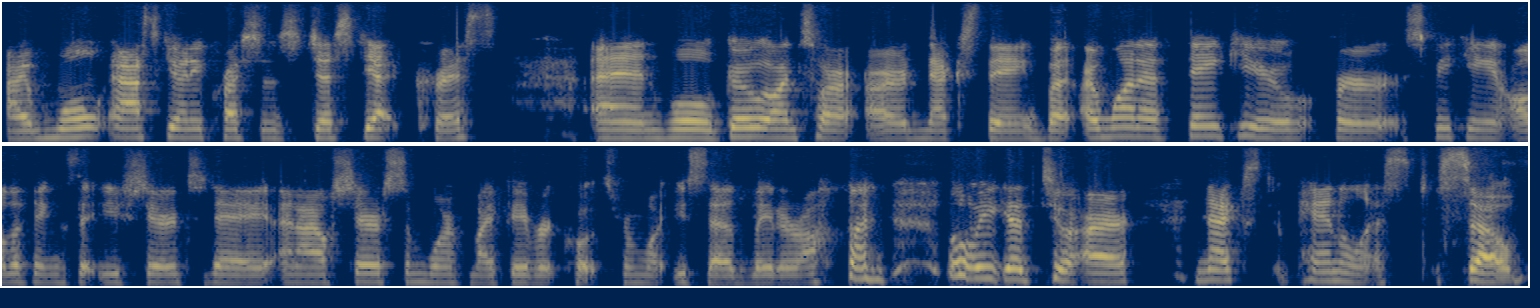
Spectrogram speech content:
i won't ask you any questions just yet chris and we'll go on to our, our next thing. But i want to thank you for speaking and all the things that you shared today and i'll share some more of my favorite quotes from what you said later on when we get to our next panelist. So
